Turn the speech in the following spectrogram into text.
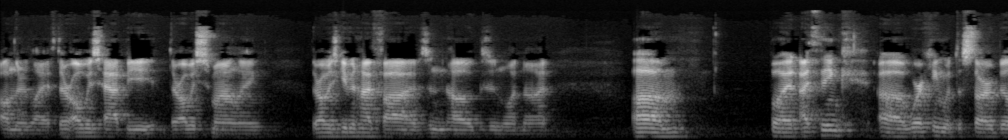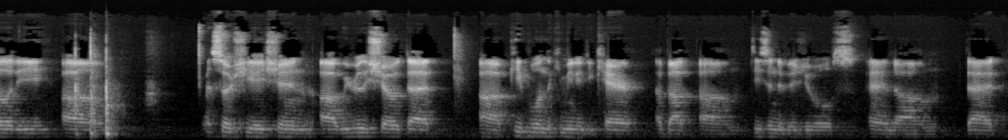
on their life. They're always happy. They're always smiling. They're always giving high fives and hugs and whatnot. Um, but I think uh, working with the Star Ability um, Association, uh, we really showed that uh, people in the community care about um, these individuals and um, that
